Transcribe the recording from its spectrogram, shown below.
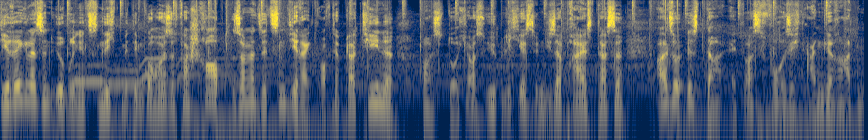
Die Regler sind übrigens nicht mit dem Gehäuse verschraubt, sondern sitzen direkt auf der Platine, was durchaus üblich ist in dieser Preisklasse, also ist da etwas Vorsicht angeraten.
